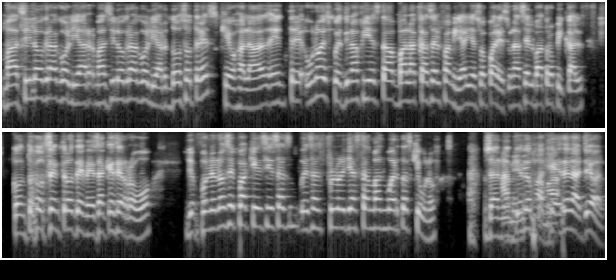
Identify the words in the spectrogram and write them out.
Más si logra golear, más si logra golear dos o tres, que ojalá entre uno después de una fiesta va a la casa del familiar y eso parece una selva tropical con todos los centros de mesa que se robó. Yo pues, no sé para qué si esas, esas flores ya están más muertas que uno. O sea, no entiendo para qué se las llevan.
